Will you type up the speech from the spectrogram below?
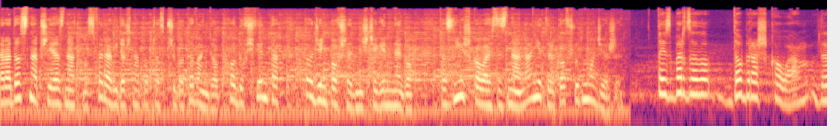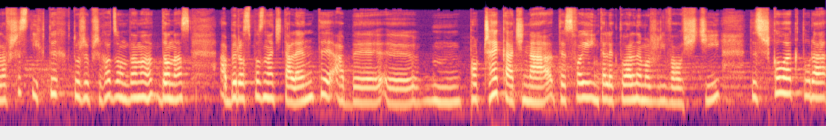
Ta radosna, przyjazna atmosfera widoczna podczas przygotowań do obchodów święta to Dzień Powszedni Ściegiennego. To z niej szkoła jest znana nie tylko wśród młodzieży. To jest bardzo dobra szkoła dla wszystkich tych, którzy przychodzą do, do nas, aby rozpoznać talenty, aby y, poczekać na te swoje intelektualne możliwości. To jest szkoła, która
